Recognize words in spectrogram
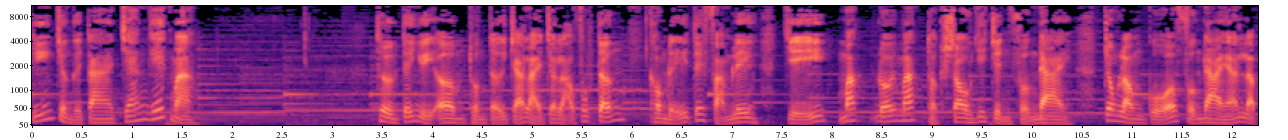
khiến cho người ta chán ghét mà. Thường Tế Nhụy ôm thuận tự trả lại cho lão Phúc Tấn, không để ý tới Phạm Liên, chỉ mắt đối mắt thật sâu với Trình Phượng Đài. Trong lòng của Phượng Đài hả lập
